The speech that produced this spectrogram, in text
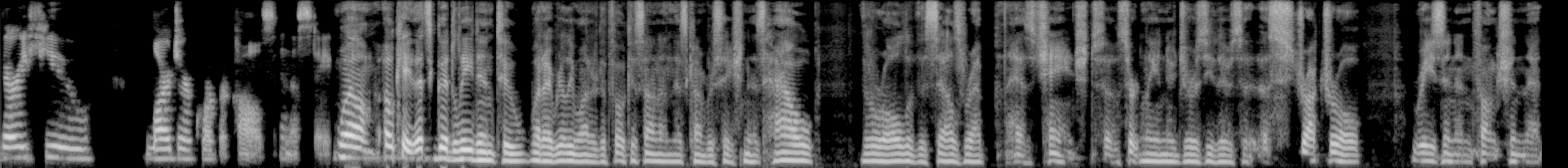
Very few larger corporate calls in the state. Well, okay, that's a good lead into what I really wanted to focus on in this conversation is how the role of the sales rep has changed. So, certainly in New Jersey, there's a, a structural reason and function that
